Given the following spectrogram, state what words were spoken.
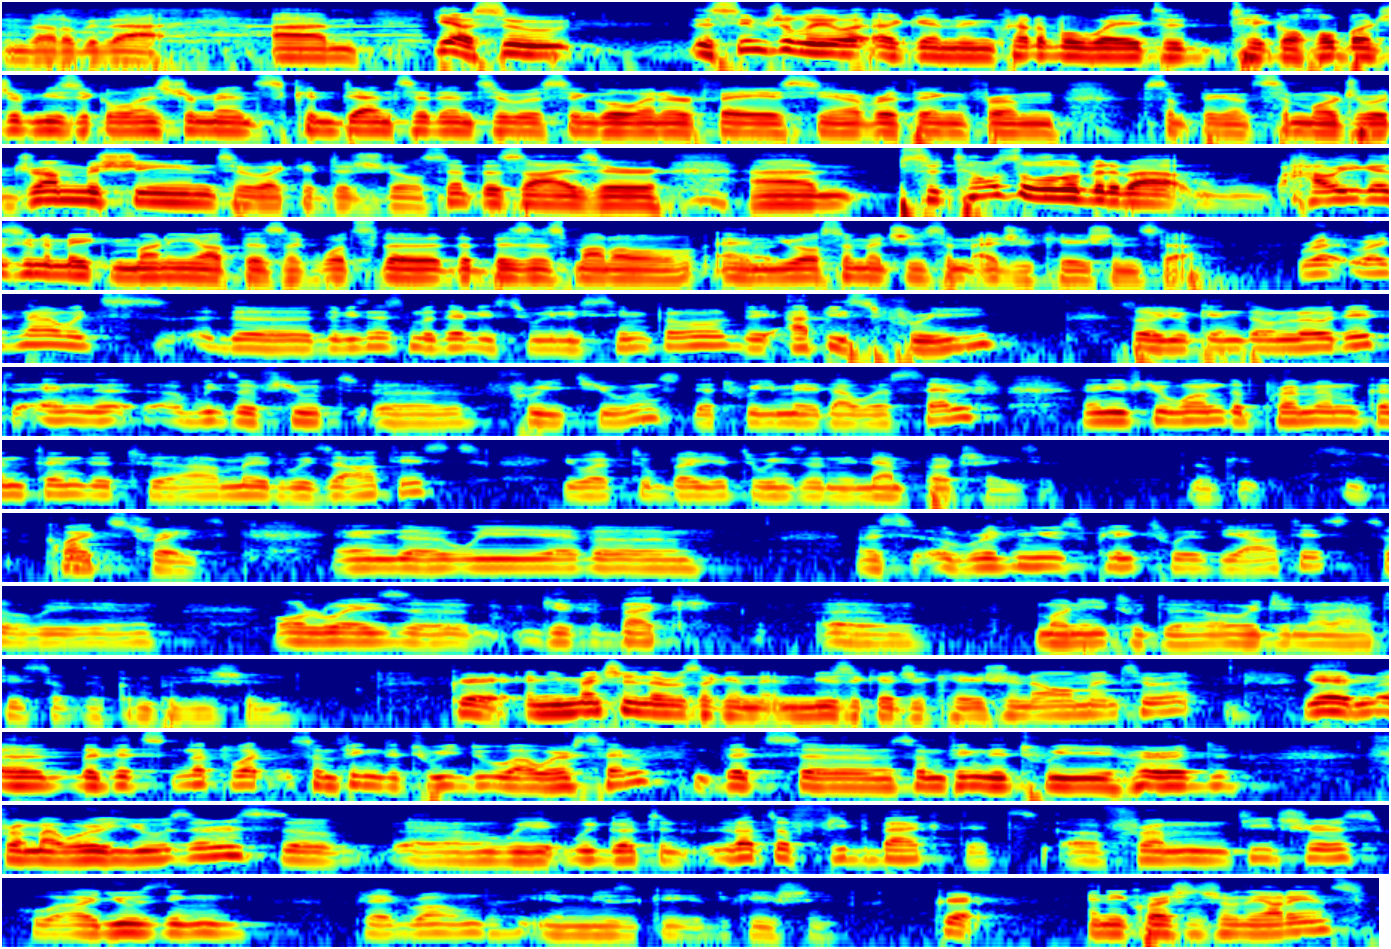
and that'll be that. Um, yeah. So this seems really like an incredible way to take a whole bunch of musical instruments, condense it into a single interface. You know, everything from something that's similar to a drum machine to like a digital synthesizer. Um, so tell us a little bit about how are you guys going to make money off this? Like, what's the the business model? And you also mentioned some education stuff. Right, right now, it's the, the business model is really simple. The app is free, so you can download it and uh, with a few t- uh, free tunes that we made ourselves. And if you want the premium content that are made with artists, you have to buy it with an in-app purchase. Look, it's quite straight. And uh, we have a, a s- a revenue split with the artists, so we uh, always uh, give back um, money to the original artist of the composition. Great. And you mentioned there was like a music education element to it. Yeah, uh, but that's not what something that we do ourselves. That's uh, something that we heard from our users. So uh, we we got a lot of feedback that uh, from teachers who are using Playground in music education. Great. Any questions from the audience?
